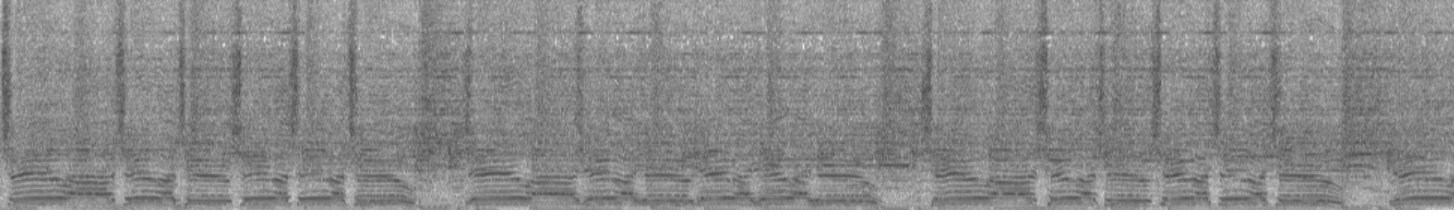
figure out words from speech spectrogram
笑啊笑啊笑，笑啊笑啊笑，摇啊摇啊摇，摇啊摇啊摇，笑啊笑啊笑，笑啊笑啊笑，摇啊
